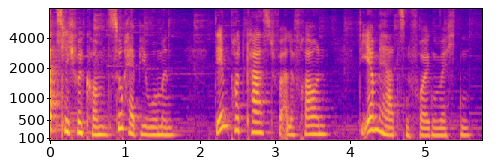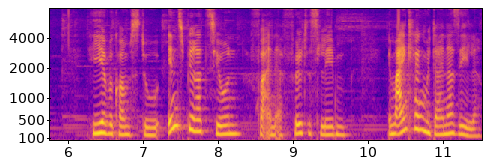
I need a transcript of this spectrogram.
Herzlich willkommen zu Happy Woman, dem Podcast für alle Frauen, die ihrem Herzen folgen möchten. Hier bekommst du Inspiration für ein erfülltes Leben im Einklang mit deiner Seele.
